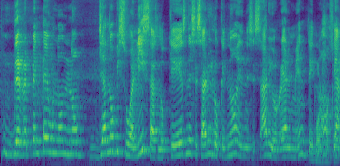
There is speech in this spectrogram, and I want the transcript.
de repente uno no, ya no visualizas lo que es necesario y lo que no es necesario realmente, ¿no? o sea,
